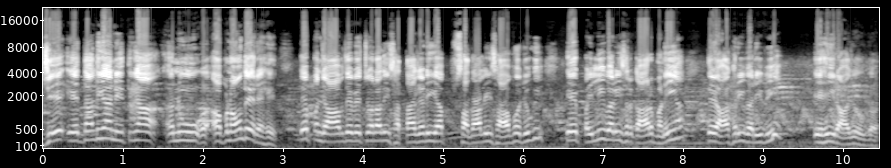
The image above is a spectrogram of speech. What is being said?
ਜੇ ਇਦਾਂ ਦੀਆਂ ਨੀਤੀਆਂ ਨੂੰ ਅਪਣਾਉਂਦੇ ਰਹੇ, ਤੇ ਪੰਜਾਬ ਦੇ ਵਿੱਚ ਉਹਨਾਂ ਦੀ ਸੱਤਾ ਜਿਹੜੀ ਆ ਸਦਾ ਲਈ ਸਾਫ਼ ਹੋ ਜਾਊਗੀ, ਇਹ ਪਹਿਲੀ ਵਾਰੀ ਸਰਕਾਰ ਬਣੀ ਆ, ਤੇ ਆਖਰੀ ਵਾਰੀ ਵੀ ਇਹੀ ਰਾਜ ਹੋਊਗਾ।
